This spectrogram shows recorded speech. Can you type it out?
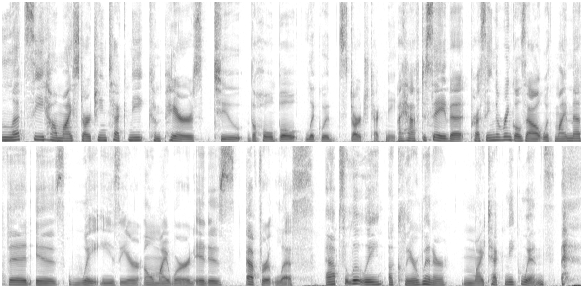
Let's see how my starching technique compares to the whole bolt liquid starch technique. I have to say that pressing the wrinkles out with my method is way easier. Oh my word, it is effortless. Absolutely a clear winner. My technique wins.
